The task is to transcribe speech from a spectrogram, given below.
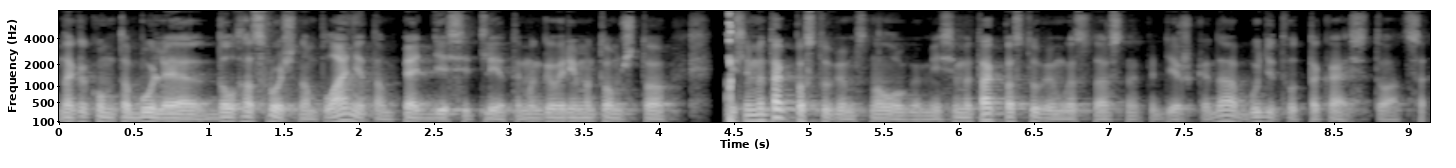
на каком-то более долгосрочном плане, там 5-10 лет, и мы говорим о том, что если мы так поступим с налогами, если мы так поступим государственной поддержкой, да, будет вот такая ситуация.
